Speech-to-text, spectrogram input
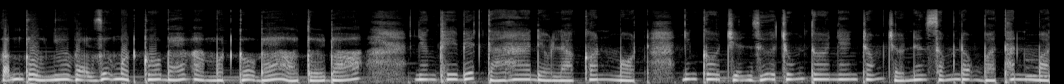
vẫn thường như vậy giữa một cô bé và một cậu bé ở tuổi đó. Nhưng khi biết cả hai đều là con một, những câu chuyện giữa chúng tôi nhanh chóng trở nên sống động và thân mật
